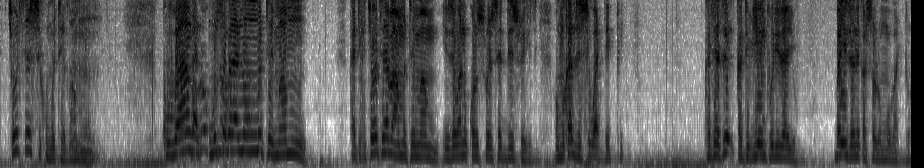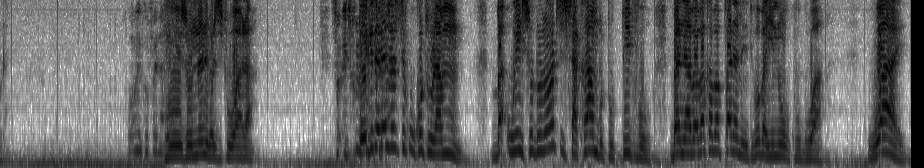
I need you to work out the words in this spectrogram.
kyotera si kumutemamu kubanga musobola nomutemamu kati kyotera bamutemamu is one constituency district. Omukazi si wa dp kati ate kati byempulirayo bayinza ne kasolo mubattola Wa microfinance. zonna ne bazitwala. So ekikulu ekitegeeza si kukutulamu. But we should not succumb to people. Bano ababaka ba parliament bo bayina okugwa. Why?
